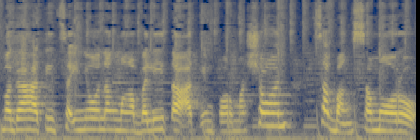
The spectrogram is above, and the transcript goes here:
Maghahatid sa inyo ng mga balita at impormasyon sa Bangsamoro.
